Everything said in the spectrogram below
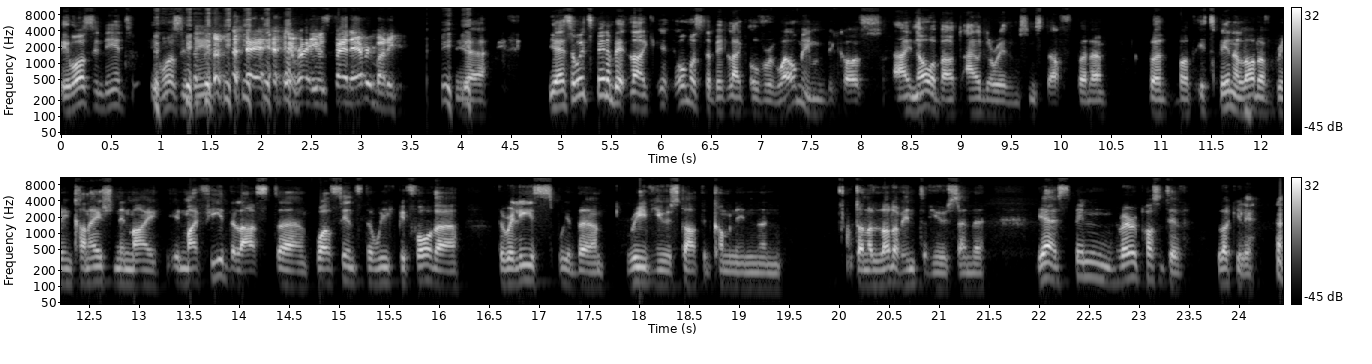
It was indeed. It was indeed. right, he was fed everybody. yeah, yeah. So it's been a bit like almost a bit like overwhelming because I know about algorithms and stuff, but. Uh, but but it's been a lot of Green Carnation in my in my feed the last uh, well since the week before the the release with the reviews started coming in and I've done a lot of interviews and uh, yeah it's been very positive luckily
